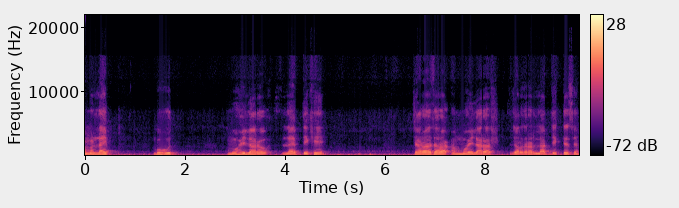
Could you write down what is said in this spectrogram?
আমার লাইভ বহুত মহিলারও লাইভ দেখে, যারা যারা মহিলারা, যারা যারা লাইভ দেখতেছেন,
